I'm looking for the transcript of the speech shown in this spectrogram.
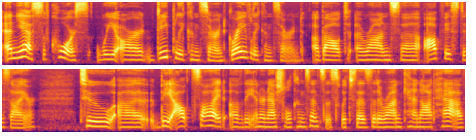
And yes, of course, we are deeply concerned, gravely concerned about Iran's uh, obvious desire to uh, be outside of the international consensus, which says that Iran cannot have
